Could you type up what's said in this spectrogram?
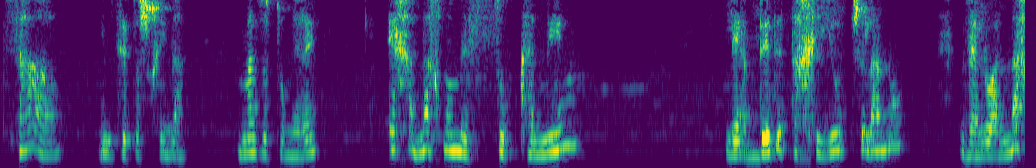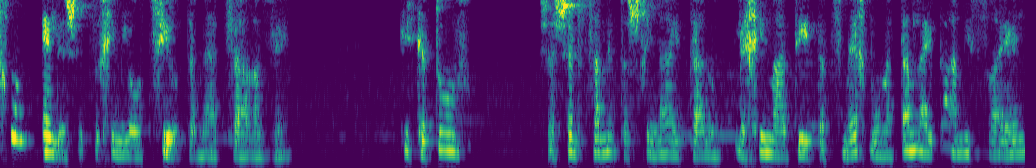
צער נמצאת השכינה. מה זאת אומרת? איך אנחנו מסוכנים לאבד את החיות שלנו, והלוא אנחנו אלה שצריכים להוציא אותה מהצער הזה. כי כתוב שהשם שם את השכינה איתנו, לכי מעטי את עצמך, והוא נתן לה את עם ישראל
